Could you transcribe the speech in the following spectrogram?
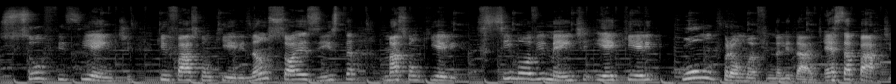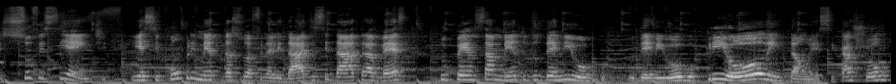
suficiente que faz com que ele não só exista, mas com que ele se movimente e que ele cumpra uma finalidade. Essa parte suficiente e esse cumprimento da sua finalidade se dá através do pensamento do Demiurgo. O Demiurgo criou então esse cachorro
